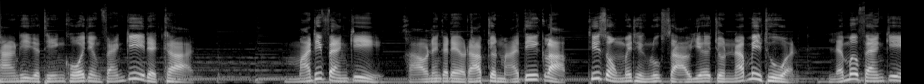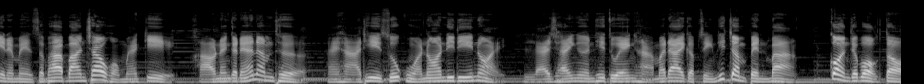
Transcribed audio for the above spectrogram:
ทางที่จะทิ้งโค้ชอย่างแฟรงกี้เด็ดขาด มาที่แฟรงกี้เขานั้นก็ได้รับจดหมายตีกลับ ที่ส่งไม่ถึงลูกสาวเยอะจนนับไม่ถ้วน และเมื่อแฟรงกี้เนี่ยเห็นสภาพบ้านเช่าของแม็กกี้เขานั้นก็แนะนำเธอให้หาที่ซุกหัวนอนดีๆหน่อย และใช้เงินที่ตัวเองหามาได้กับสิ่งที่จำเป็นบ้าง ก่อนจะบอกต่อ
